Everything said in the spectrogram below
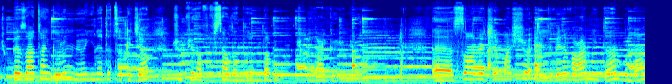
Küpe zaten görünmüyor. Yine de takacağım. Çünkü hafif sallandığımda bu küpeler görünüyor. Ee, sonra cama şu eldiveni var mıydı bunun?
